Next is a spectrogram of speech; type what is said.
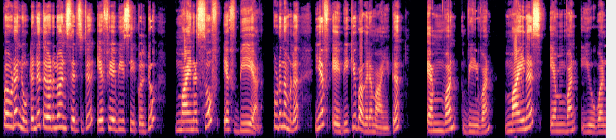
അപ്പോൾ ഇവിടെ ന്യൂട്ടന്റെ തേർഡ് ലോ അനുസരിച്ചിട്ട് F A B is equal to minus of F B ആണ്. അപ്പോൾ ഇവിടെ നമ്മൾ എഫ് എ ബിക്ക് പകരമായിട്ട് M one V one minus M one U one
